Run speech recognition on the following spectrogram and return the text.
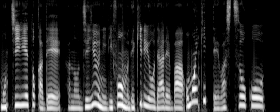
持ち家とかであの自由にリフォームできるようであれば思い切って和室をこう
